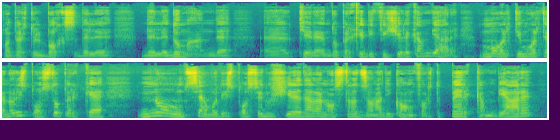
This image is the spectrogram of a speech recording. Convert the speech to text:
aperto il box delle, delle domande eh, chiedendo perché è difficile cambiare. Molti, molti hanno risposto perché non siamo disposti ad uscire dalla nostra zona di comfort. Per cambiare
